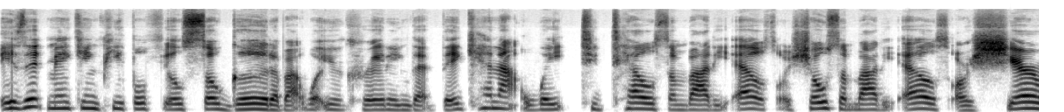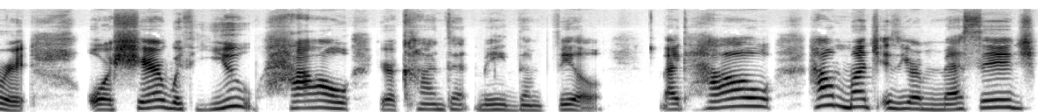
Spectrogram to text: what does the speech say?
Is it making people feel so good about what you're creating that they cannot wait to tell somebody else or show somebody else or share it or share with you how your content made them feel? Like how how much is your message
